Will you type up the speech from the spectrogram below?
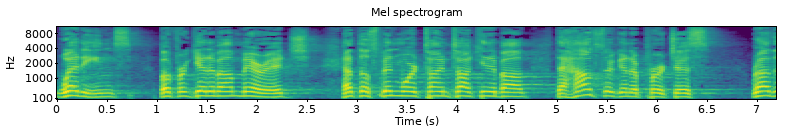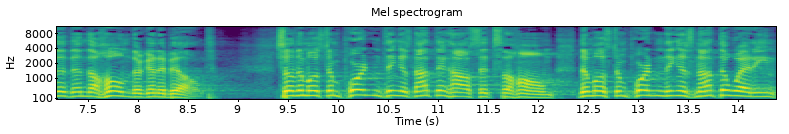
weddings, but forget about marriage. That they'll spend more time talking about the house they're going to purchase rather than the home they're going to build. So the most important thing is not the house, it's the home. The most important thing is not the wedding,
